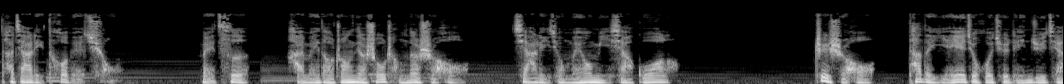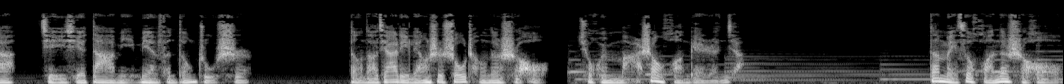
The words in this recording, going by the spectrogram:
他家里特别穷，每次还没到庄稼收成的时候。家里就没有米下锅了。这时候，他的爷爷就会去邻居家借一些大米、面粉等主食，等到家里粮食收成的时候，就会马上还给人家。但每次还的时候，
